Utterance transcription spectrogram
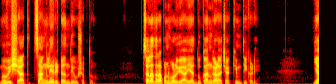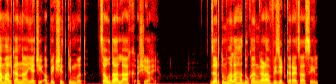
भविष्यात चांगले रिटर्न देऊ शकतो. चला तर आपण वळूया या दुकानगाळाच्या किमतीकडे. या मालकांना याची अपेक्षित किंमत चौदा लाख अशी आहे. जर तुम्हाला हा दुकानगाळा व्हिजिट करायचा असेल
